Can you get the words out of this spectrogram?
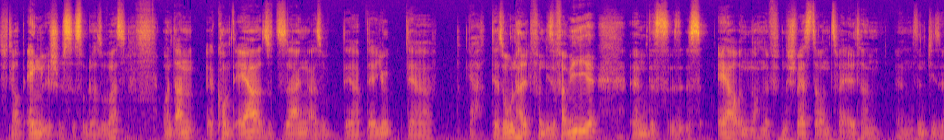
ich glaube, Englisch ist es oder sowas. Und dann äh, kommt er sozusagen, also der, der, Jüng, der, ja, der Sohn halt von dieser Familie, ähm, das ist- er und noch eine, eine Schwester und zwei Eltern ähm, sind diese,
